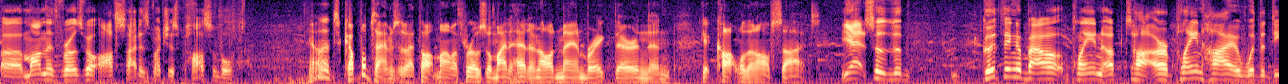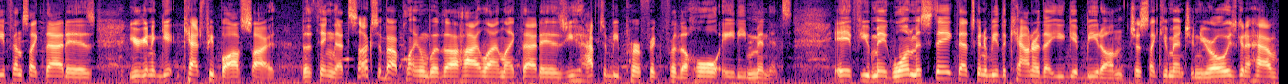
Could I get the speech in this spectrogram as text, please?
uh, Monmouth Roseville offside as much as possible. Yeah, that's a couple times that I thought Monmouth Roseville might have had an odd man break there and then get caught with an offsides. Yeah, so the good thing about playing up top or playing high with a defense like that is you're going to get catch people offside. The thing that sucks about playing with a high line like that is you have to be perfect for the whole 80 minutes. If you make one mistake, that's going to be the counter that you get beat on. Just like you mentioned, you're always going to have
